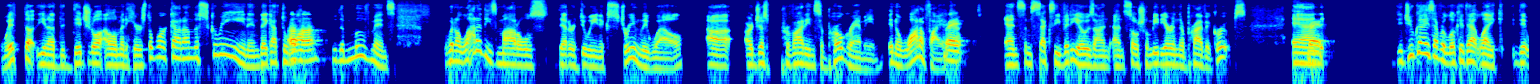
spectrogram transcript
with the you know the digital element. Here's the workout on the screen, and they got to walk uh-huh. through the movements. When a lot of these models that are doing extremely well uh, are just providing some programming in a Wodify account. Right and some sexy videos on, on social media or in their private groups. And right. did you guys ever look at that? Like, did,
